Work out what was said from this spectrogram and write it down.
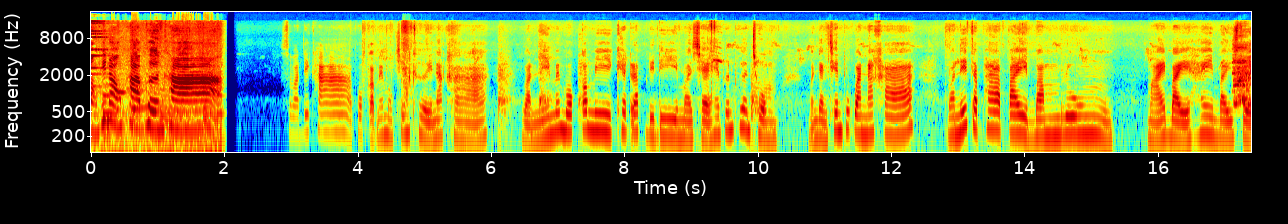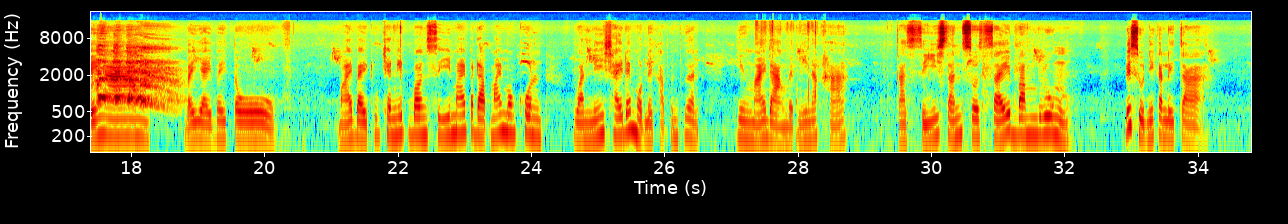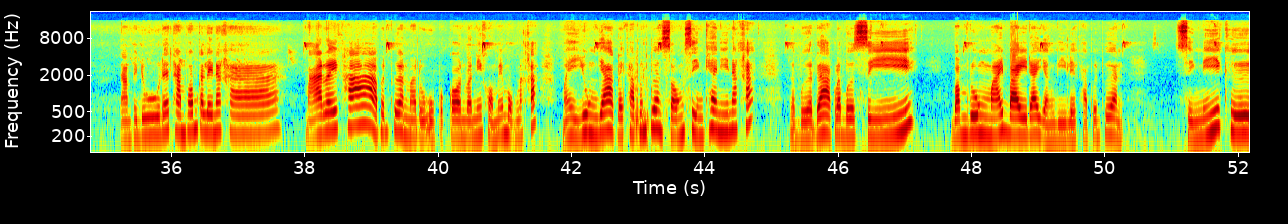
สองพี่น้องพาเพลินค่ะ สวัสดีค่ะ พบกับแม่มกเช่นเคยนะคะ วันนี้แม่มกก็มีเคล็ดลับดีๆ มาแชร์ให้เพื่อนๆชม เหมือนอย่างเช่นทุกวันนะคะ วันนี้จะพาไปบำรุง ไม้ใบให้ใบสวยงาม ใบใหญ่ใบโต ไม้ใบทุกชนิดบอนสีไม้ประดับไม้มงคล วันนี้ใช้ได้หมดเลยค่ะเพื่อนๆยิงไม้ด่างแบบนี้นะคะ กัดสีสันสดใสบำรุง ด้วยสูตรนี้กันเลยจ้า ตามไปดูและทำพร้อมกันเลยนะคะ มาเลยค่ะ เพื่อนๆ มาดูอุปกรณ์วันนี้ของแม่หมกนะคะ ไม่ยุ่งยากเลยค่ะ เพื่อนๆสองสิ่งแค่นี้นะคะ ระเบิดรากระเบิดสีบำรุงไม้ใบได้อย่างดีเลยค่ะเพื่อนๆ สิ่งนี้คือ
